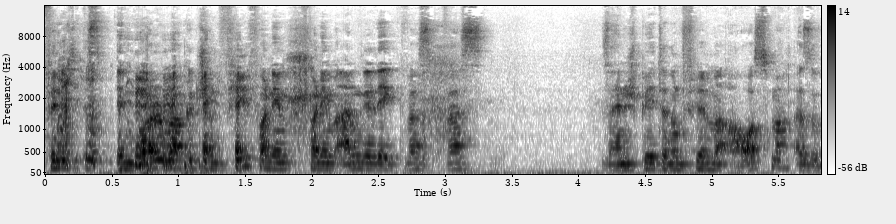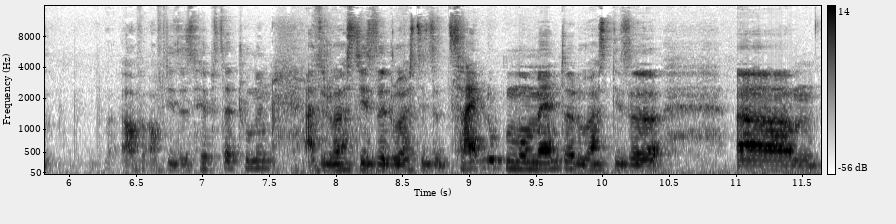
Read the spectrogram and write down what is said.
finde ich, ist in Bottle Rocket schon viel von dem, von dem angelegt, was, was seine späteren Filme ausmacht. Also auf, auf dieses Hipstertum hin. Also du hast diese, du hast diese Zeitlupen-Momente, du hast diese. Ähm,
